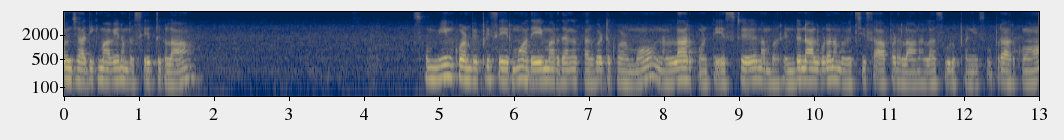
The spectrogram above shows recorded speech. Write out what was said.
கொஞ்சம் அதிகமாகவே நம்ம சேர்த்துக்கலாம். ஸோ மீன் குழம்பு எப்படி செய்கிறோமோ அதே மாதிரி தாங்க கருவாட்டு குழம்பும். நல்லாயிருக்கும் டேஸ்ட்டு. நம்ம ரெண்டு நாள் கூட நம்ம வச்சு சாப்பிடலாம். நல்லா சூடு பண்ணி சூப்பராக இருக்கும்.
